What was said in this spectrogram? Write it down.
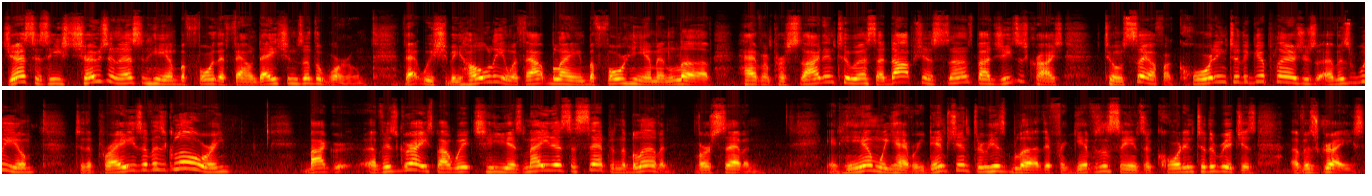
just as He's chosen us in Him before the foundations of the world, that we should be holy and without blame before Him in love, having presided to us adoption as sons by Jesus Christ to himself according to the good pleasures of his will, to the praise of his glory, by of his grace by which he has made us accept in the beloved. Verse 7. In him we have redemption through his blood that forgives us sins according to the riches of his grace,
